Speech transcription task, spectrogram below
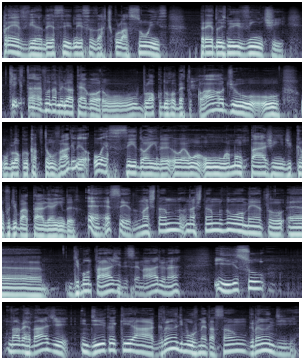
prévia, nesse, nessas articulações pré-2020, quem que está levando a melhor até agora? O, o, bloco do Roberto Cláudio, o, o bloco do Capitão Wagner, ou é cedo ainda? Ou é uma, uma montagem de campo de batalha ainda? É, é cedo. Nós estamos nós estamos num momento é, de montagem de cenário, né? E isso, na verdade, indica que a grande movimentação, grande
